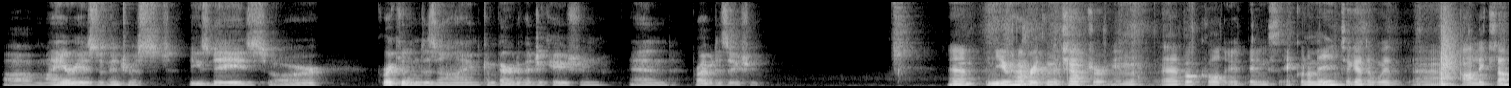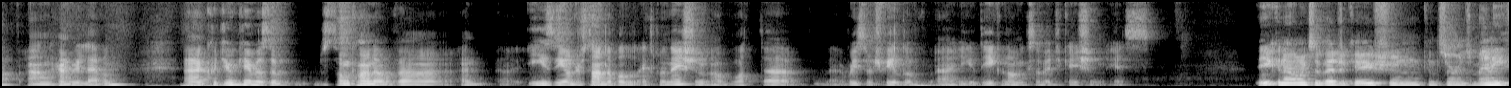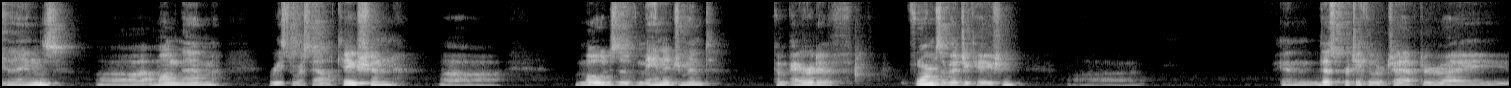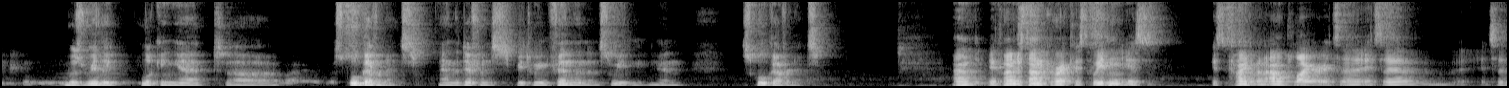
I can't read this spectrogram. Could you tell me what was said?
Uh, my areas of interest these days are curriculum design, comparative education, and privatization. Um, you have written a chapter in a book called Utbildningsekonomi together with uh, Alli Klapp and Henry Levin. Uh, could you give us a, some kind of uh, an easy, understandable explanation of what the research field of uh, the economics of education is? The economics of education concerns many things, uh, among them resource allocation, uh, modes of management, comparative forms of education. Uh, in this particular chapter, I was really looking at uh, school governance and the difference between Finland and Sweden in school governance. And if I understand it correctly, Sweden is is kind of an outlier. It's a it's a it's a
